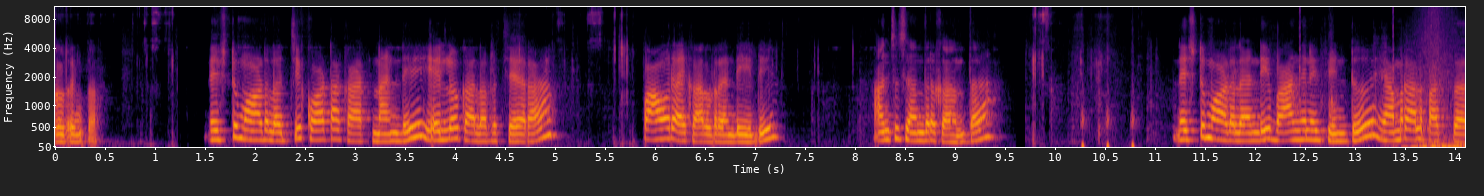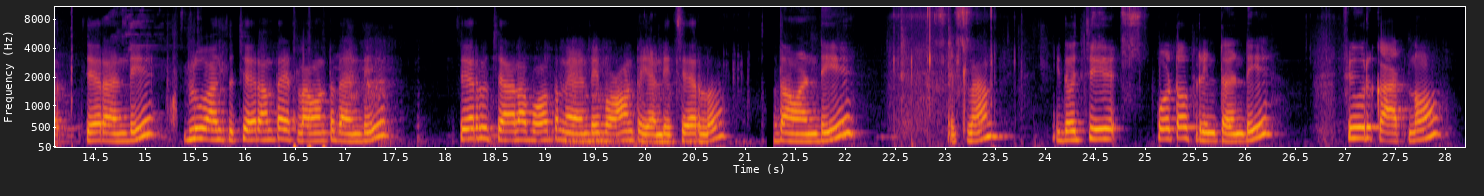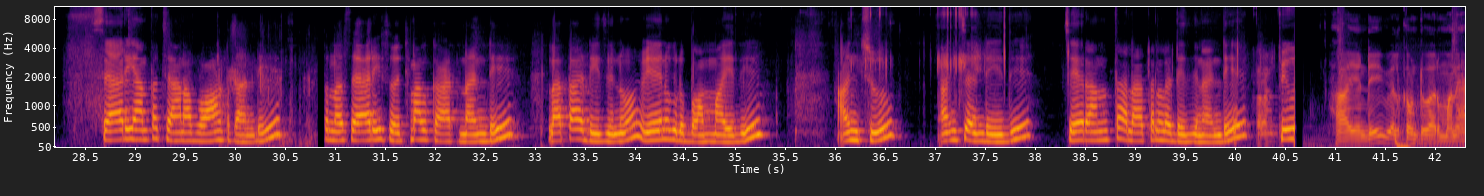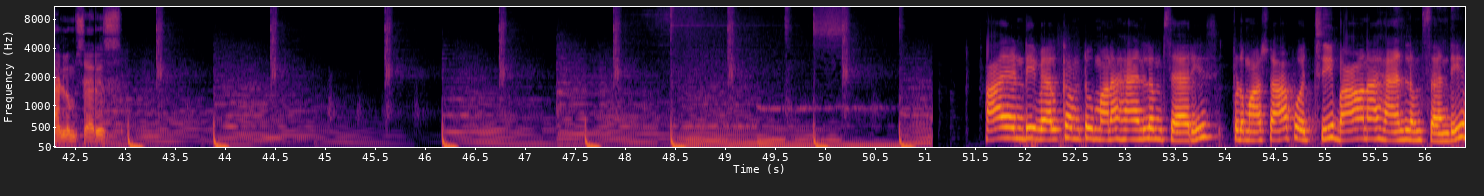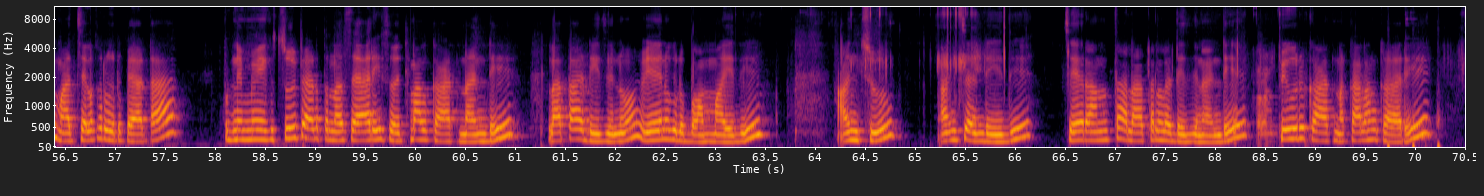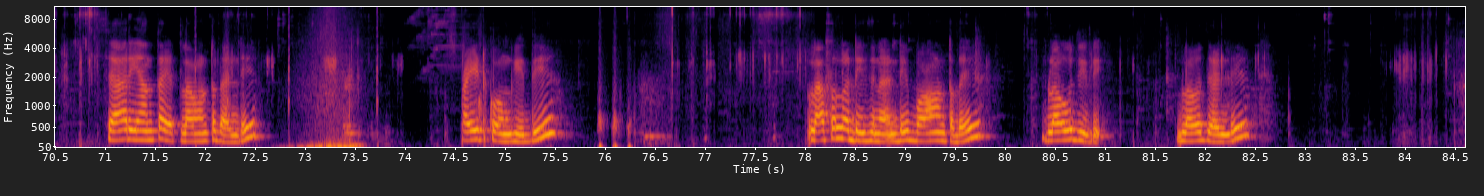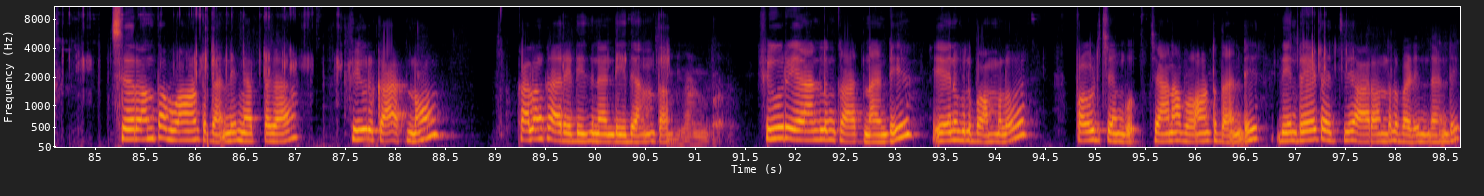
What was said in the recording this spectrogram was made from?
Colour ఇంకా next model వచ్చి Kota cotton అండి. ఎల్లో కలర్ చీర. పావురాయి కలర్ అండి ఇది. అంచు చంద్రకాంత. నెక్స్ట్ మోడల్ అండి బాంజనీ పింటు ఎమరాల పచ్చ చీర అండి. బ్లూ అంచు చీర అంతా ఇట్లా ఉంటుందండి. చీరలు చాలా పోతున్నాయండి. బాగుంటాయండి చీరలు. చూద్దామండి ఇట్లా. ఇది వచ్చి ఫోటో ప్రింట్ అండి. ప్యూర్ కాటను శారీ అంతా చాలా బాగుంటుందండి. నా శారీస్ వచ్చి కాటన్ అండి. లతా డిజైన్ వేణుగుల బొమ్మ ఇది. అంచు అంచు అండి ఇది. చీర అంతా లతల డిజైన్ అండి. ప్యూర్ హాయ్ అండి వెల్కమ్ టు అవర్ మన హ్యాండ్లూమ్ శారీస్. హాయ్ అండి వెల్కమ్ టు మన హ్యాండ్లూమ్ శారీస్. ఇప్పుడు మా షాప్ వచ్చి భావన హ్యాండ్లూమ్స్ అండి మా చిలకరూరుపేట ఇప్పుడు నేను మీకు చూపెడుతున్న శారీస్ వచ్చి మల్ కాటన్ అండి. లతా డిజైన్ వేణుగుల బొమ్మ ఇది. అంచు అంచు అండి ఇది. చీర అంతా లతల డిజైన్ అండి. Pure cotton Kalamkari. శారీ అంతా ఇట్లా ఉంటుందండి. వైట్ కొంగు ఇది. లతల డిజైన్ అండి బాగుంటుంది. బ్లౌజ్ ఇది. బ్లౌజ్ అండి. చీర అంతా బాగుంటుందండి మెత్తగా. Pure cotton. కలంకారీ డిజైన్ అండి ఇది అంతా. ప్యూర్ హ్యాండ్లూమ్ కాటన్ అండి? ఏనుగుల బొమ్మలు. పౌడి చెంగు. చాలా బాగుంటుందండి. దీని రేట్ వచ్చి ఆరు వందలు పడిందండి.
